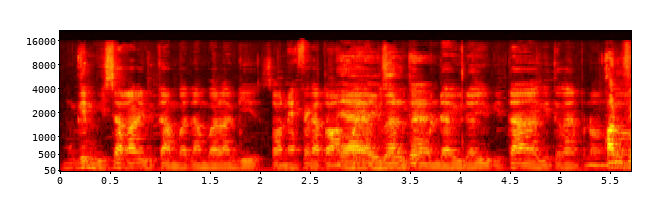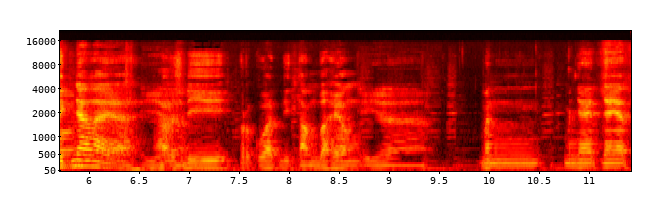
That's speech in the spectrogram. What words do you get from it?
mungkin bisa kali ditambah-tambah lagi sound effect atau apa Ya, yang bisa untuk mendayu-dayu kita gitu kan penonton Konfliknya lah ya. Iya. Harus diperkuat ditambah yang iya men menyayat-nyayat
